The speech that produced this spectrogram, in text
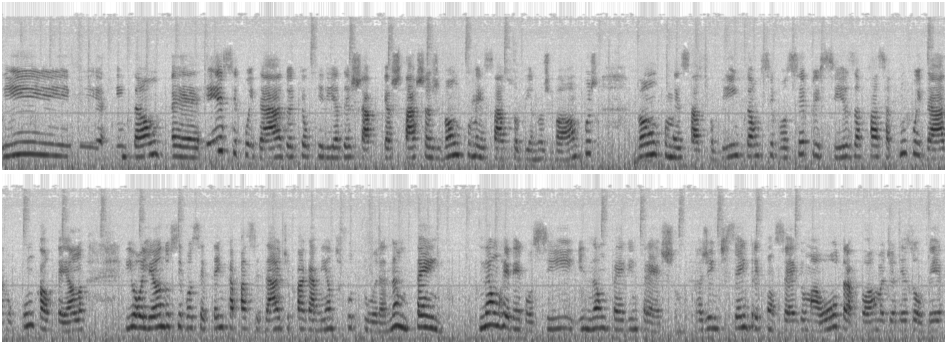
E então é, esse cuidado é que eu queria deixar, porque as taxas vão começar a subir nos bancos, vão começar a subir. Então, se você precisa, faça com cuidado, com cautela e olhando se você tem capacidade de pagamento futura. Não tem, não renegocie e não pegue empréstimo. A gente sempre consegue uma outra forma de resolver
